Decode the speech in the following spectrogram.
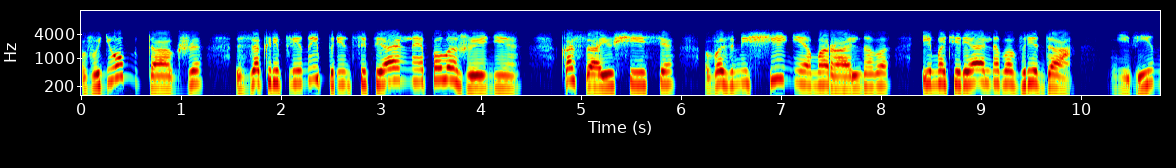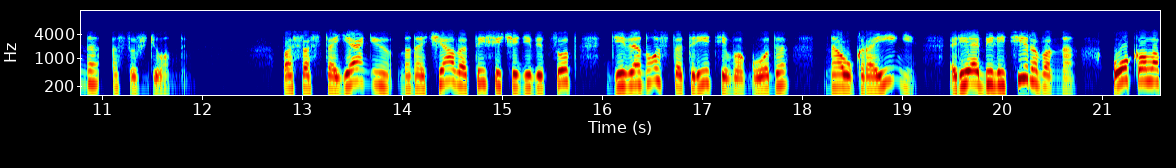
В нем также закреплены принципиальные положения, касающиеся возмещения морального и материального вреда невинно осужденным. По состоянию на начало 1993 года на Украине реабилитировано около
